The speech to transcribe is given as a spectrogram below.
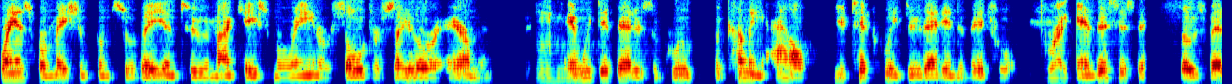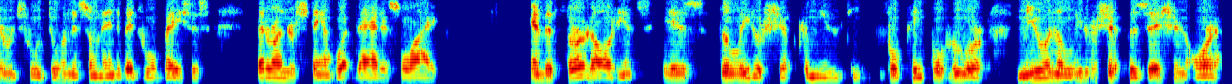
transformation from civilian to, in my case, Marine or soldier, sailor, or airman. Mm-hmm. And we did that as a group. But coming out, you typically do that individually. Right. And this is to those veterans who are doing this on an individual basis better understand what that is like. And the third audience is the leadership community for people who are new in a leadership position or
